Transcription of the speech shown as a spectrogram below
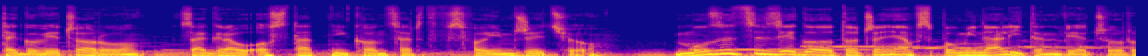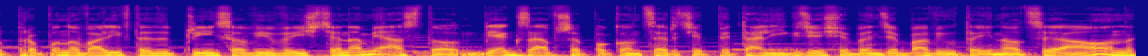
Tego wieczoru zagrał ostatni koncert w swoim życiu. Muzycy z jego otoczenia wspominali ten wieczór, proponowali wtedy Prince'owi wyjście na miasto. Jak zawsze po koncercie pytali, gdzie się będzie bawił tej nocy, a on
